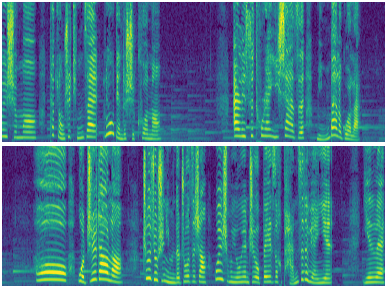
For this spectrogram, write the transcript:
为什么它总是停在六点的时刻呢？”爱丽丝突然一下子明白了过来。“哦，我知道了。”这就是你们的桌子上为什么永远只有杯子和盘子的原因，因为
